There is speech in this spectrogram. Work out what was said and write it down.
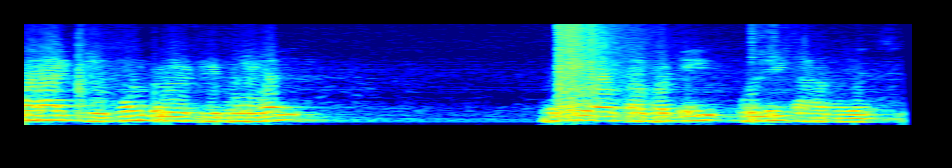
அமராக்கி மூன்று வெற்றி புலிகள் பெரிய கபடி புள்ளிக்கான முயற்சி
